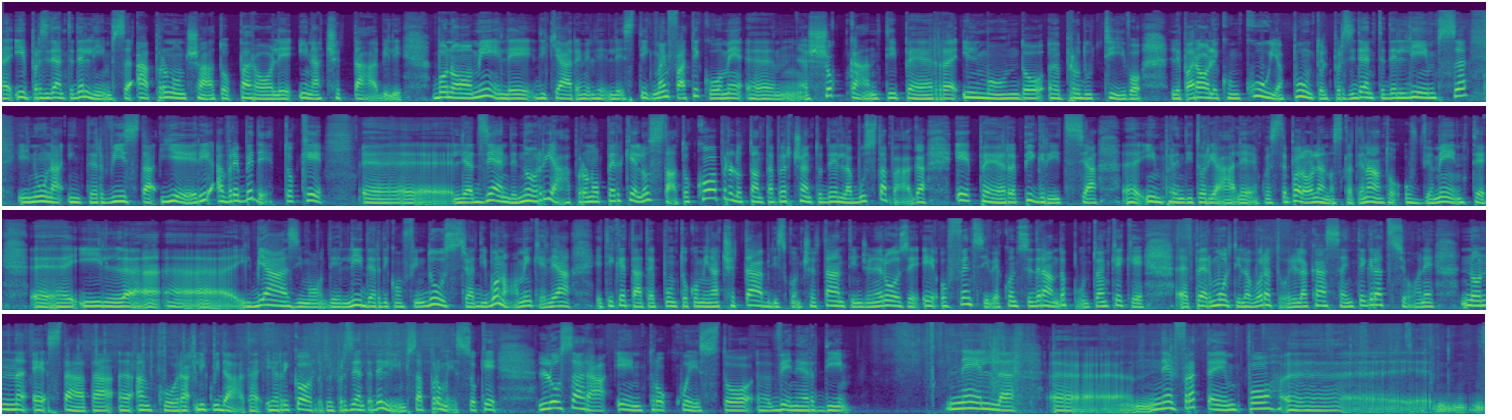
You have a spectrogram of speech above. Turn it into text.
il presidente dell'Inps ha pronunciato parole inaccettabili inaccettabili. Bonomi le dichiara, le, le stigma infatti come ehm, scioccanti per il mondo eh, produttivo. Le parole con cui appunto il presidente dell'Inps in una intervista ieri avrebbe detto che eh, le aziende non riaprono perché lo Stato copre l'80% della busta paga e per pigrizia eh, imprenditoriale. Queste parole hanno scatenato ovviamente eh, il, eh, il biasimo del leader di Confindustria di Bonomi che le ha etichettate appunto come inaccettabili, sconcertanti, ingenerose e offensive considerando appunto anche che eh, per molti lavoratori la cassa integrazione non è stata eh, ancora liquidata e ricordo che il presidente dell'Inps ha promesso che lo sarà entro questo eh, venerdì. Nel, eh, nel frattempo eh,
